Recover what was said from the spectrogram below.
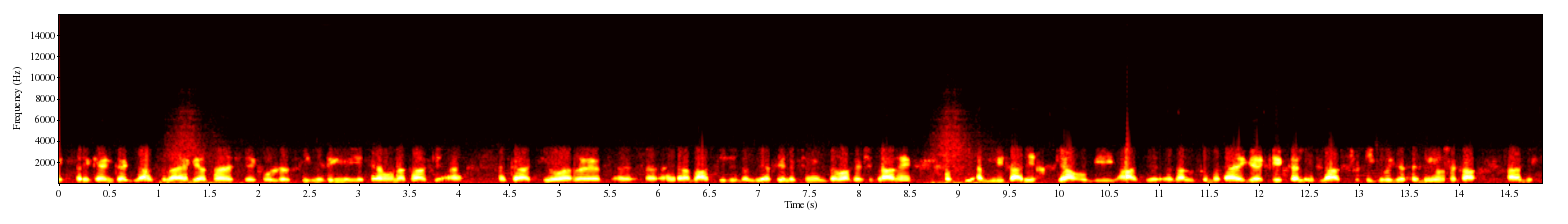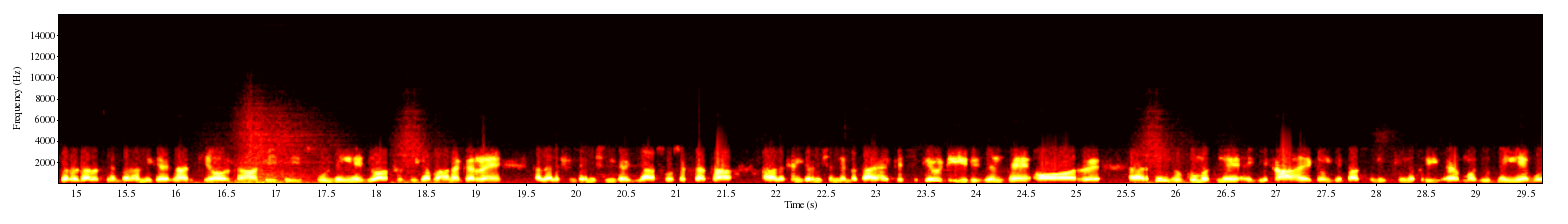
एक तरीकैन का इजलास बुलाया गया था। स्टेक होल्डर्स की मीटिंग में ये तय होना था कि कराची और हैदराबाद की जो बल्दियाती इलेक्शन अल्तवा का शिकार हैं, उसकी अगली तारीख क्या होगी? आज अदालत को बताया गया कि कल इजलास छुट्टी की वजह से नहीं हो सका। जिस पर अदालत ने बरहमी का इजहार किया और कहा कि कोई स्कूल नहीं है जो आप छुट्टी का बहाना कर रहे हैं। कल इलेक्शन कमीशन का इजलास हो सकता था। इलेक्शन कमीशन ने बताया कि सिक्योरिटी रीजन है और सिंध हुकूमत ने ये कहा है कि उनके पास पुलिस की नफरी मौजूद नहीं है। वो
